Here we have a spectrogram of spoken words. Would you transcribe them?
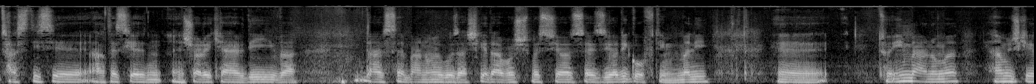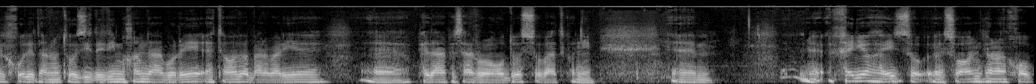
تسلیس اقدس که اشاره کردی و در برنامه گذشته که در باش بسیار زیادی گفتیم ولی تو این برنامه همونش که خودت الان توضیح دادی می‌خوایم درباره اتحاد و برابری پدر پسر روح قدس صحبت کنیم خیلی ها سوال می‌کنن خب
